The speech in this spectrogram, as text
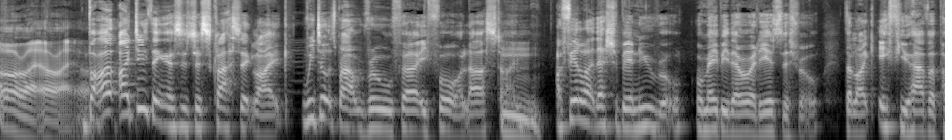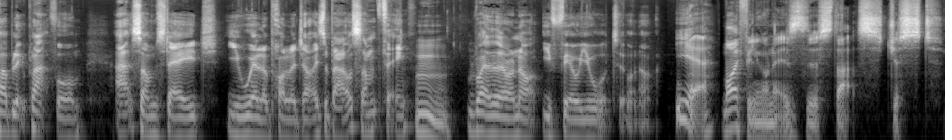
All right, all right. All right. but I, I do think this is just classic. Like we talked about Rule 34 last time. Hmm. I feel like there should be a new rule, or maybe there already is this rule that, like, if you have a public platform, at some stage you will apologise about something, hmm. whether or not you feel you ought to or not. Yeah, my feeling on it is this: that's just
